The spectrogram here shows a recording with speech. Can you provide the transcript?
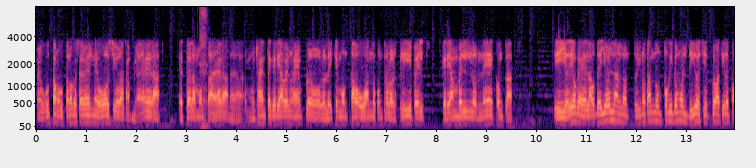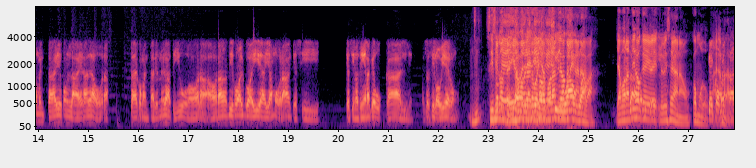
me gusta, me gusta lo que se ve el negocio, la cambiadera, esto de la montadera. Mucha gente quería ver, un ejemplo, los Lakers montados jugando contra los Clippers, querían ver los Nets contra... Y yo digo que el lado de Jordan lo estoy notando un poquito mordido y siempre va a tirar comentarios con la era de ahora. O sea, comentarios negativos. Ahora ahora dijo algo ahí a Morán que si que si no tiene nada que buscar. No sé si lo vieron. Sí, Sí, porque contestó, dijo Yamoran que- dijo que le ganaba. Yamoran dijo Claro, que que- le hubiese ganado, cómodo. Que Ah,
